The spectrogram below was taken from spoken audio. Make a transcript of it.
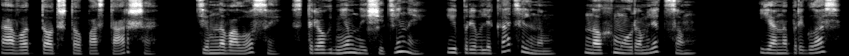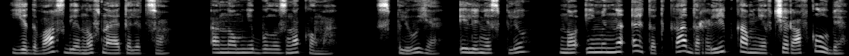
А вот тот, что постарше, темноволосый, с трехдневной щетиной и привлекательным, но хмурым лицом. Я напряглась, едва взглянув на это лицо. Оно мне было знакомо. Сплю я или не сплю, но именно этот кадр лип ко мне вчера в клубе.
